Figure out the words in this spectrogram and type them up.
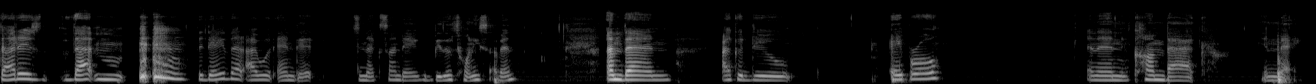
that is that the day that I would end it, next Sunday, would be the 27th. And then I could do April and then come back in May.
